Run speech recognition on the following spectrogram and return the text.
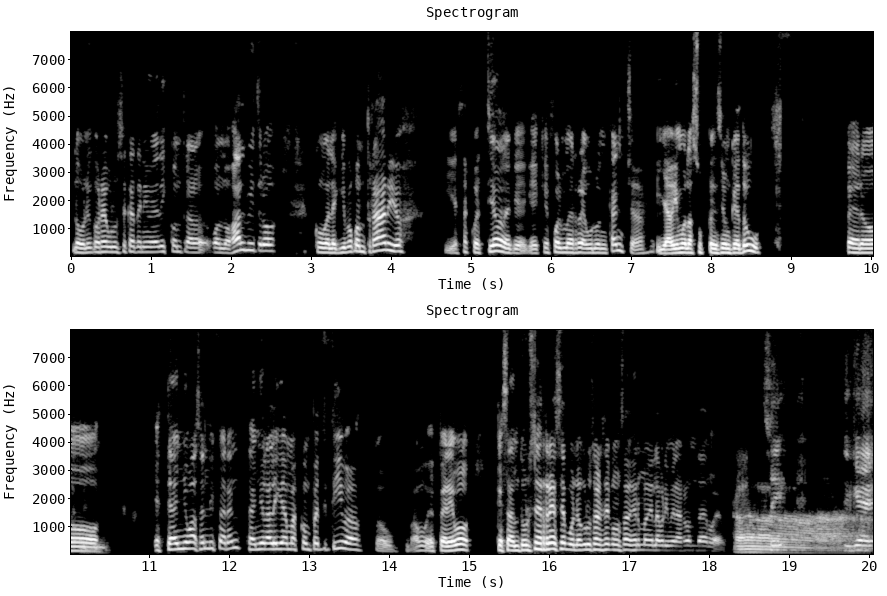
los únicos revoluciones que ha tenido Edis contra, con los árbitros, con el equipo contrario y esas cuestiones que, que, que forma el revolú en cancha. Y ya vimos la suspensión que tuvo. Pero Sí. este año va a ser diferente, este año la liga es más competitiva. So, vamos, esperemos que Santurce rece por no cruzarse con San Germán en la primera ronda de nuevo. Sí, Ah, y que,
